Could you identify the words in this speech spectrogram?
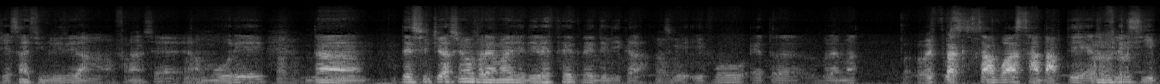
J'ai sensibilisé en français, en moré, dans des situations vraiment, je dirais, très très délicates. Parce qu'il faut être vraiment. Il faut tact. savoir s'adapter, être Mhm. flexible.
